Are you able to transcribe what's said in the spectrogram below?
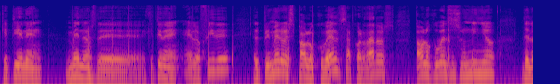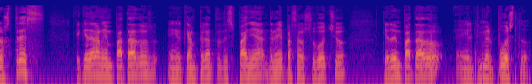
que tienen menos de que tienen el OFIDE. El primero es Pablo Cubels, acordaros, Pablo Cubels es un niño de los tres que quedaron empatados en el Campeonato de España del año pasado sub-8, quedó empatado en el primer puesto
